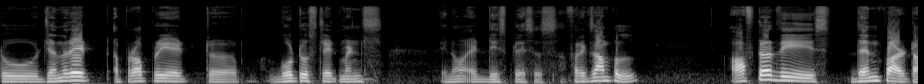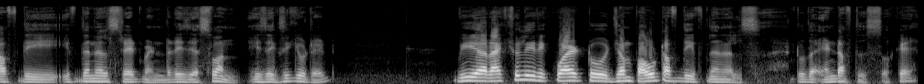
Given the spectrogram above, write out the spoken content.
to generate appropriate uh, go to statements you know at these places. For example, after the then part of the if then else statement that is S 1 is executed, we are actually required to jump out of the if then else to the end of this okay,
